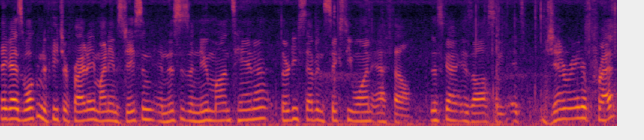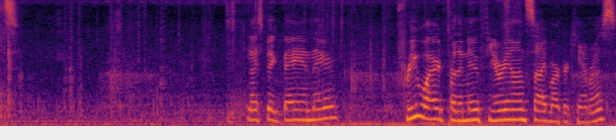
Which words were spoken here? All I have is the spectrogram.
Hey guys, welcome to Feature Friday. My name's Jason and this is a new Montana 3761 FL. This guy is awesome. It's generator prepped. Nice big bay in there. Pre-wired for the new Furrion side marker cameras.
